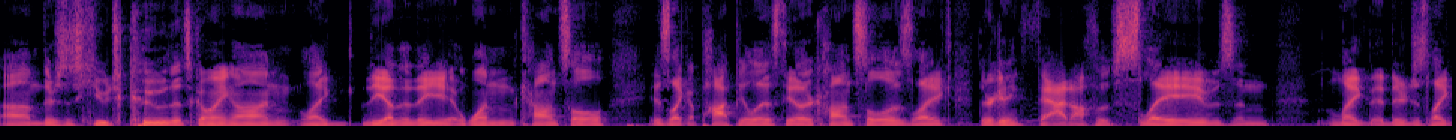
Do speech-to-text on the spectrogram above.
um, there's this huge coup that's going on like the other the one console is like a populist the other console is like they're getting fat off of slaves and like they're just like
